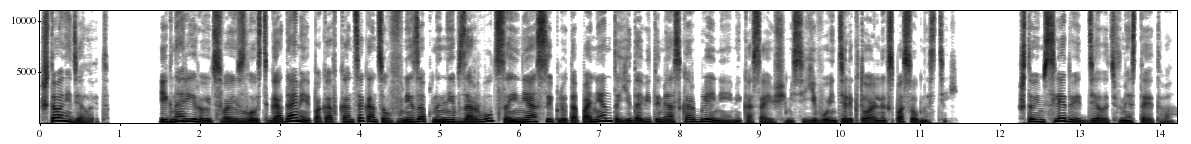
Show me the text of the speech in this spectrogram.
Что они делают? Игнорируют свою злость годами, пока в конце концов внезапно не взорвутся и не осыплют оппонента ядовитыми оскорблениями, касающимися его интеллектуальных способностей. Что им следует делать вместо этого?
